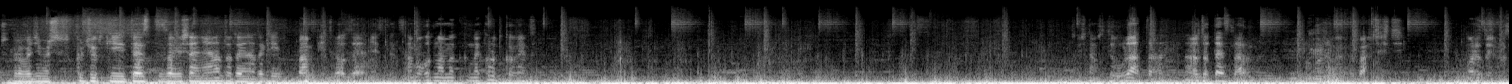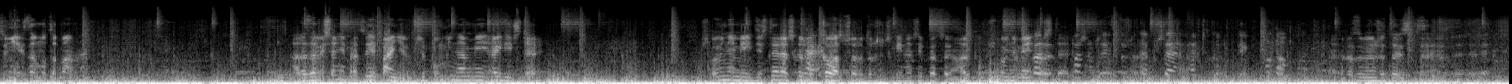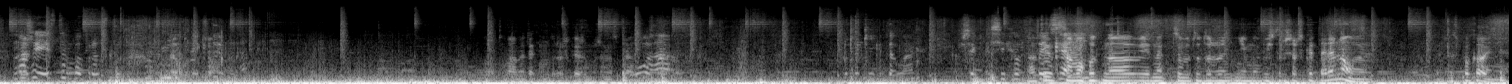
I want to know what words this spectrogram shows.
Przeprowadzimy króciutki test zawieszenia tutaj na takiej bumpy drodze. Niestety samochód mamy na krótko, więc to jest samochód, no jednak co by tu dużo nie mówić, troszeczkę terenowy. Także spokojnie.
